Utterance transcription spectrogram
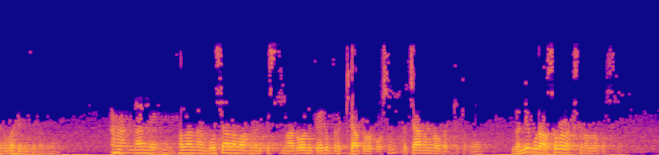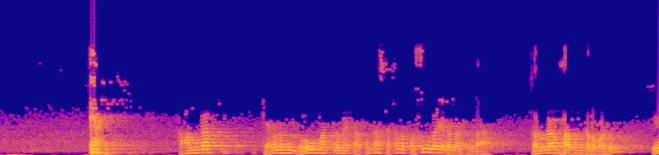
నిర్వహించడము. దాన్ని ఫలానా గోశాల వారు నడిపిస్తున్నారు అని పేరు ప్రఖ్యాతుల కోసం ప్రచారంలో పెట్టడము. ఇవన్నీ కూడా అసుర లక్షణంలోకి వస్తాయి కాముగా కేవలం గోవు మాత్రమే కాకుండా సకల పశువుల ఎడలా కూడా కరుణాభావం కలవాడు ఏ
